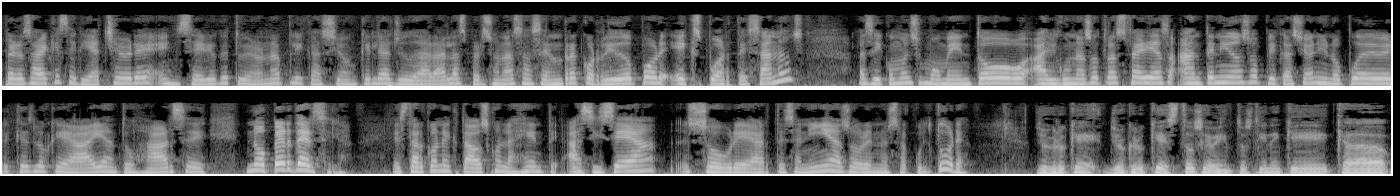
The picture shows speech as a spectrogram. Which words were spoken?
Pero sabe que sería chévere, en serio, que tuviera una aplicación que le ayudara a las personas a hacer un recorrido por expo artesanos, así como en su momento algunas otras ferias han tenido su aplicación y uno puede ver qué es lo que hay, antojarse, no perdérsela, estar conectados con la gente, así sea sobre artesanía, sobre nuestra cultura. Yo creo que yo creo que estos eventos tienen que cada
